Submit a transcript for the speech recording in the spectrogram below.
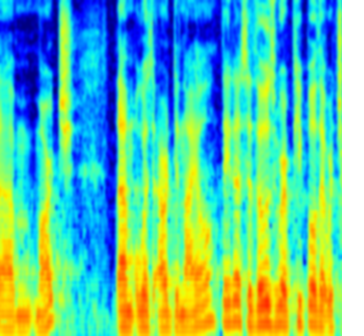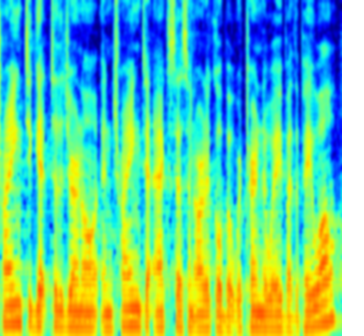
March, um, was our denial data. So those were people that were trying to get to the journal and trying to access an article, but were turned away by the paywall.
